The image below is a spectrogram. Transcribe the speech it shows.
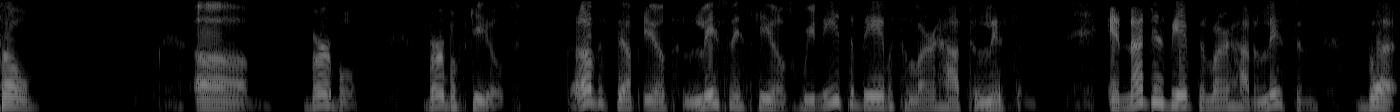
So, um, verbal, verbal skills. The other step is listening skills. We need to be able to learn how to listen. And not just be able to learn how to listen, but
